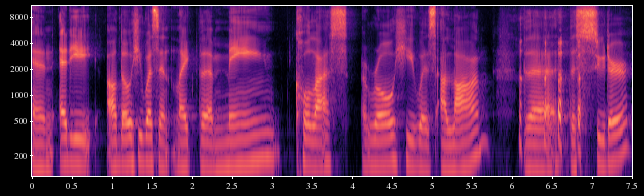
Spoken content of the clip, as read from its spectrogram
And Eddie, although he wasn't like the main Colas role, he was Alain, the the suitor,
